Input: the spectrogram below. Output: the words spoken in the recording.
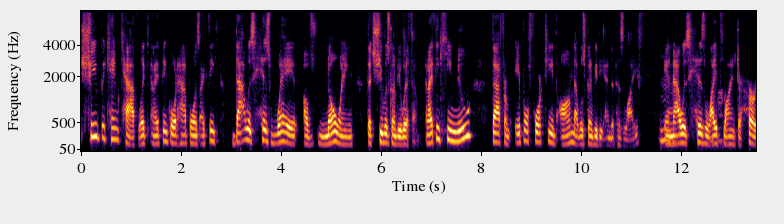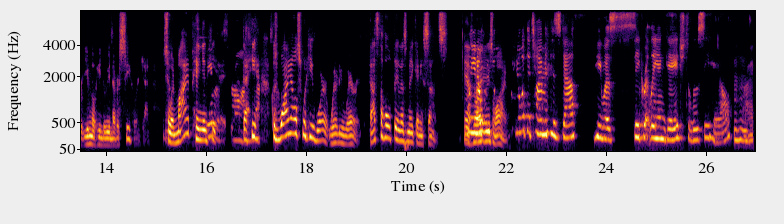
she became Catholic, and I think what happened was I think that was his way of knowing that she was going to be with him, and I think he knew that from April 14th on, that was going to be the end of his life, Mm. and that was his lifeline to her, even though he knew he'd never see her again. So, in my opinion, he, Really strong. that he because why else would he wear it? Where did he wear it? That's the whole thing. that Doesn't make any sense. Yeah. Well, you know- reason why. You know, at the time of his death, he was secretly engaged to Lucy Hale, Mhm. right?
